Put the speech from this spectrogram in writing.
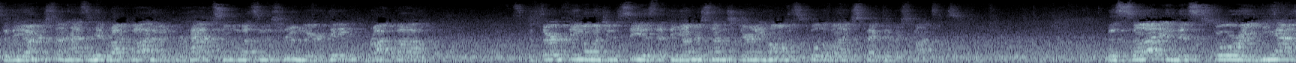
So the younger son has to hit rock bottom, and perhaps some of us in this room, we are hitting rock bottom. The third thing I want you to see is that the younger son's journey home is full of unexpected responses. The son in this story, he has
